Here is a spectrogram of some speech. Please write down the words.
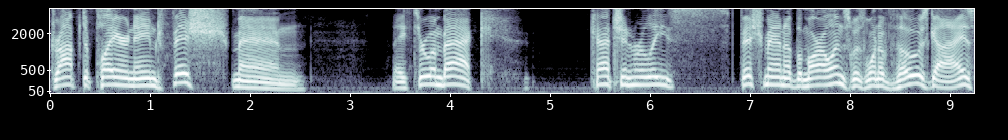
dropped a player named Fishman. They threw him back. Catch and release. Fishman of the Marlins was one of those guys,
